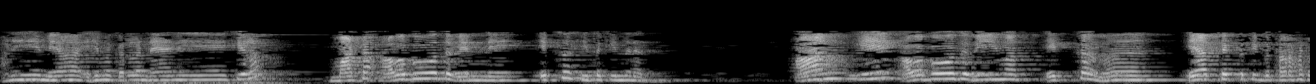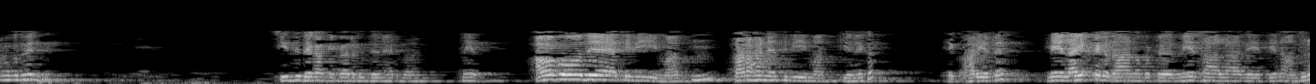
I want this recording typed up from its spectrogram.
අනේ මෙයා එහෙම කරලා නෑනේ කියලා මට අවබෝධ වෙන්නේ එක හිතකින්ද නැද්ද? ආන් ඒ අවබෝධ වීමත් එක්කම එයත් එක්ක තිබ්බ තරහට මොකද වෙන්නේ? සිද්ධි දෙකක් එකවර සිද්ධ වෙන හැටි බලන්න. නේද? අවබෝධය ඇතිවීමත් තරහ නැතිවීමත් කියන එක ඒක හරියට මේ ලයිට් එක දානකොට මේ ශාලාවේ තියෙන අඳුර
